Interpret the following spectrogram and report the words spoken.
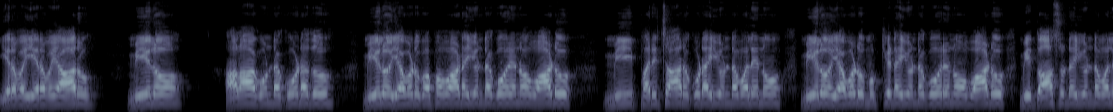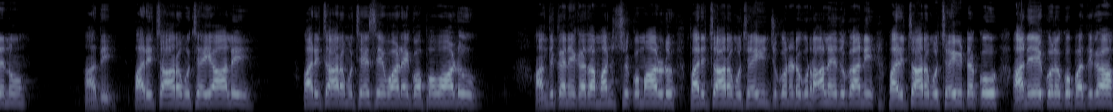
ఇరవై ఇరవై ఆరు. మీలో అలాగుండకూడదు. మీలో ఎవడు గొప్పవాడై ఉండగోరేనో వాడు మీ పరిచారకుడై ఉండవలెను మీలో ఎవడు ముఖ్యుడై ఉండగోరెనో వాడు మీ దాసుడై ఉండవలెను. అది పరిచారము చేయాలి. పరిచారము చేసేవాడే గొప్పవాడు. అందుకనే కదా మనుష్య కుమారుడు పరిచారము చేయించుకున్నటకు రాలేదు కానీ పరిచారము చేయుటకు అనేకులకు ప్రతిగా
